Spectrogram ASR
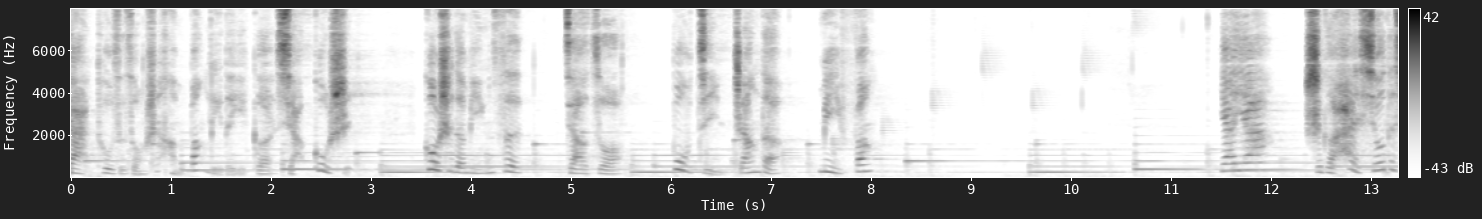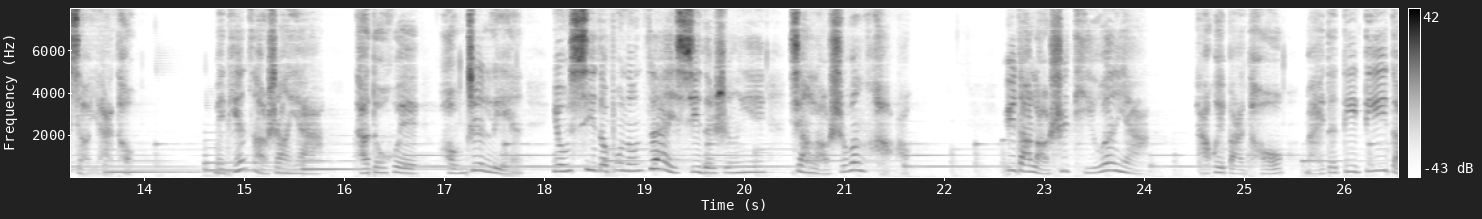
大兔子总是很棒》里的一个小故事。故事的名字叫做《不紧张的秘方》。丫丫是个害羞的小丫头，每天早上呀，她都会红着脸，用细的不能再细的声音向老师问好。遇到老师提问呀，她会把头埋得低低的，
